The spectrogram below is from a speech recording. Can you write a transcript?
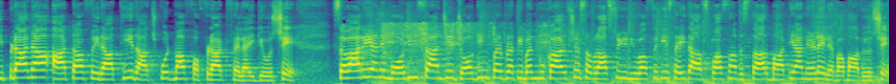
દીપડાના આટા ફેરાથી રાજકોટમાં ફફડાટ ફેલાઈ ગયો છે. સવારે અને મોડી સાંજે જોગિંગ પર પ્રતિબંધ મુકાયો છે. સૌરાષ્ટ્ર યુનિવર્સિટી સહિત આસપાસના વિસ્તાર માટે આ નિર્ણય લેવામાં આવ્યો છે.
